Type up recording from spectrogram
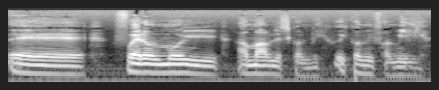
eh, fueron muy amables conmigo y con mi familia.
